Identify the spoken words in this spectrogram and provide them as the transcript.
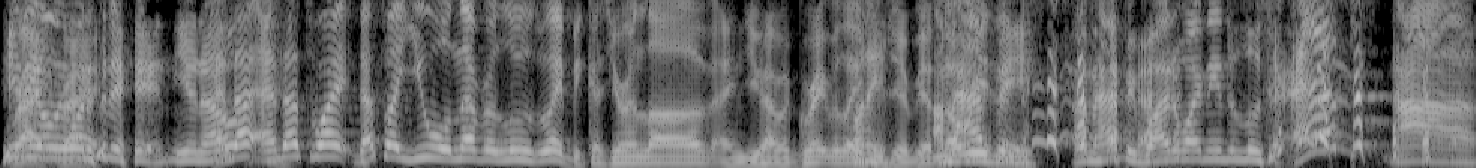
He's Right, the only right. one who didn't. You know. and, that, and that's why that's why you will never lose weight because you're in love and you have a great Buddy, relationship. You have I'm no happy. reason. I'm happy. Why do I need to lose abs? Nah.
